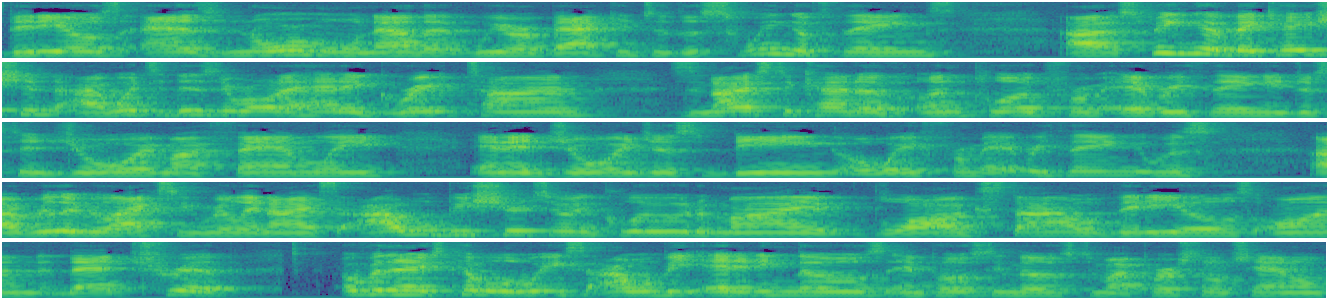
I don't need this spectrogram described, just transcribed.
videos as normal now that we are back into the swing of things. Uh, speaking of vacation, I went to Disney World. I had a great time. It's nice to kind of unplug from everything and just enjoy my family and enjoy just being away from everything. It was uh, really relaxing, really nice. I will be sure to include my vlog style videos on that trip. Over the next couple of weeks, I will be editing those and posting those to my personal channel.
